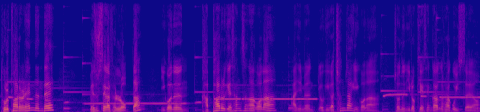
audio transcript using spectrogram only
돌파를 했는데 매수세가 별로 없다? 이거는 가파르게 상승하거나 아니면 여기가 천장이거나 저는 이렇게 생각을 하고 있어요.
